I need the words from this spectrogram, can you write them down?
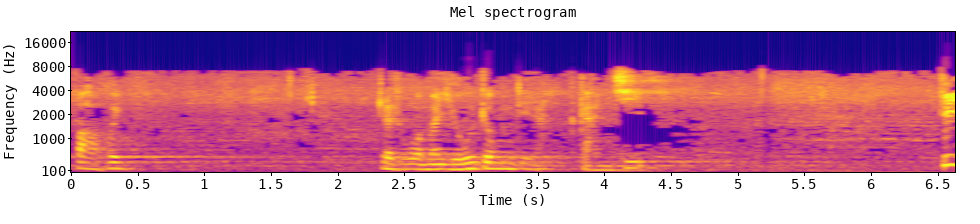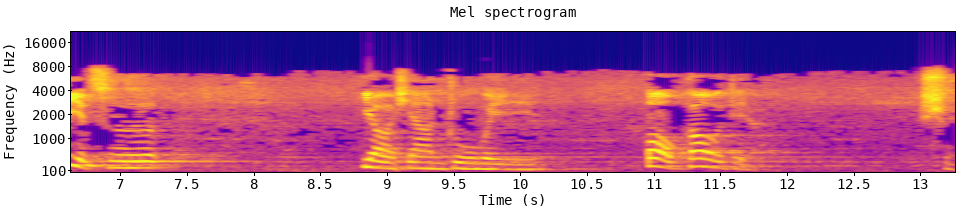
法会，这是我们由衷的感激。这一次要向诸位报告的。是《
